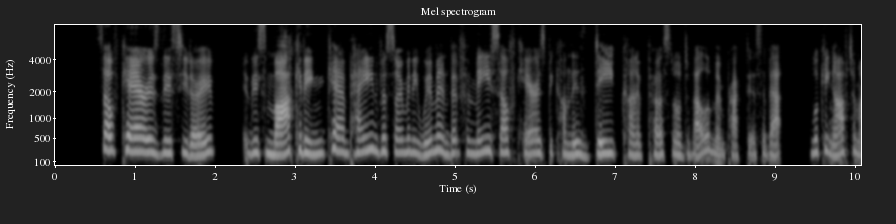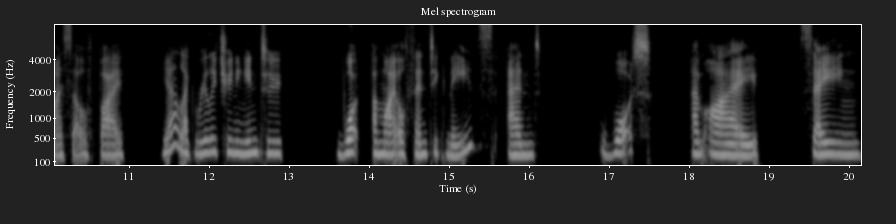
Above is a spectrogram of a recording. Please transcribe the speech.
self care is this, you know, this marketing campaign for so many women. But for me, self care has become this deep kind of personal development practice about looking after myself by, yeah, like really tuning into what are my authentic needs and what am I mm. saying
